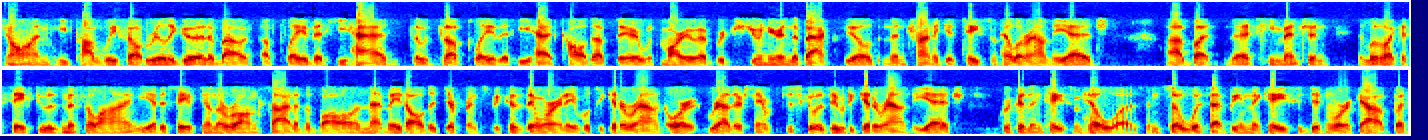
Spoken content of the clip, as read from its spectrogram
Sean, he probably felt really good about a play that he had, the, the play that he had called up there with Mario Edwards Jr. in the backfield and then trying to get Taysom Hill around the edge. Uh, but as he mentioned, it looked like a safety was misaligned. He had a safety on the wrong side of the ball, and that made all the difference because they weren't able to get around, or rather, San Francisco was able to get around the edge quicker than Taysom Hill was. And so, with that being the case, it didn't work out. But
